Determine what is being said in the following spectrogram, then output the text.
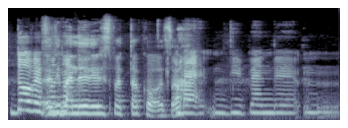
dove Eh, fonda- Dipende di rispetto a cosa. Beh, dipende. mm,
